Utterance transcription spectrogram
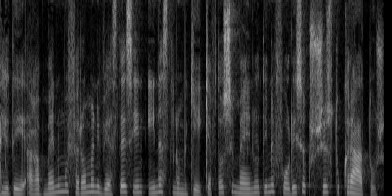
γιατί αγαπημένοι μου οι φερόμενοι βιαστές είναι, αστυνομικοί και αυτό σημαίνει ότι είναι φορείς εξουσίας του κράτους.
